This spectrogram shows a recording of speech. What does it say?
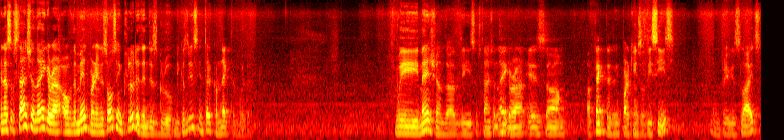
And a substantia nigra of the midbrain is also included in this group because it is interconnected with it. We mentioned that the substantia nigra is um, affected in Parkinson's disease in previous slides.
